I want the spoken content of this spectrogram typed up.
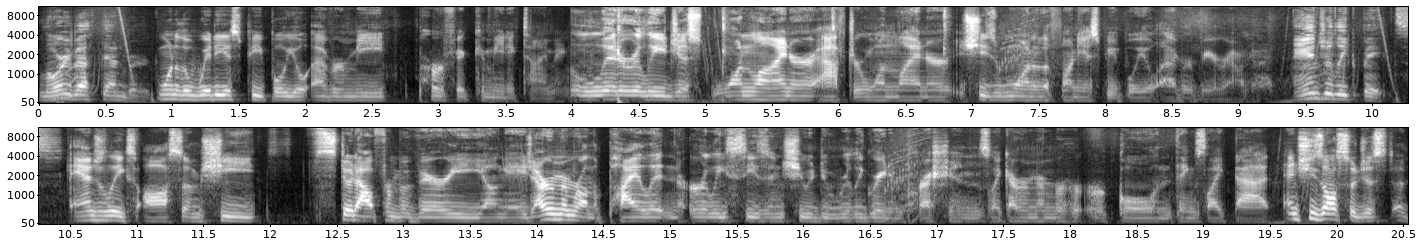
Lori Beth Denberg. One of the wittiest people you'll ever meet. Perfect comedic timing. Literally just one liner after one liner. She's one of the funniest people you'll ever be around. Angelique Bates. Angelique's awesome. She stood out from a very young age. I remember on the pilot in the early season, she would do really great impressions. Like I remember her Urkel and things like that. And she's also just a,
